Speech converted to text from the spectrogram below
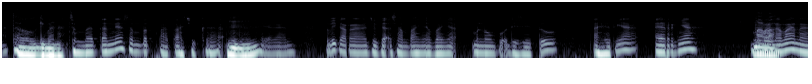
atau gimana? jembatannya sempat patah juga Hmm. ya kan tapi karena juga sampahnya banyak menumpuk di situ akhirnya airnya Malah. ke mana-mana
